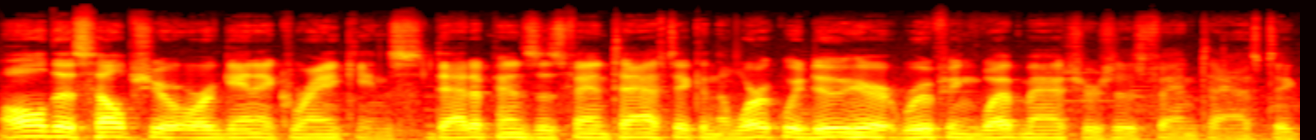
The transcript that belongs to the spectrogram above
All this helps your organic rankings. DataPins is fantastic, and the work we do here at Roofing Webmasters is fantastic.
